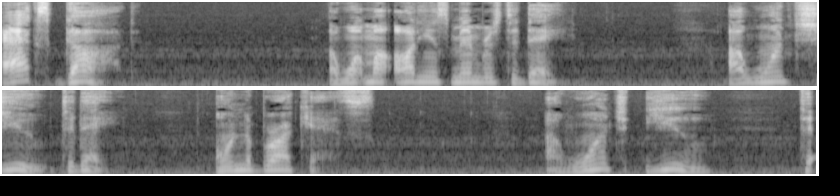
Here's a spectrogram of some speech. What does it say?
Ask God. I want my audience members today. I want you today on the broadcast. I want you to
